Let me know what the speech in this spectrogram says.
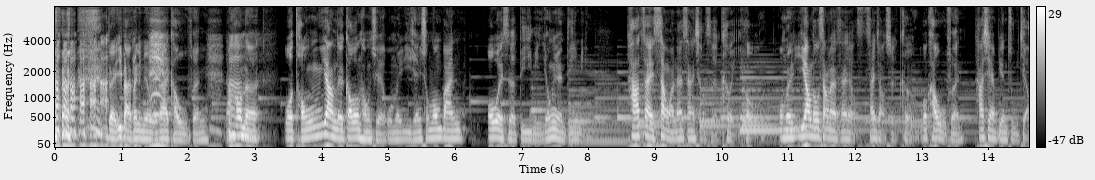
对，一百分里面我大概考五分。然后呢，我同样的高中同学，我们以前雄中班 always 的第一名，永远第一名。他在上完那三小时的课以后，我们一样都上了三小三小时的课，我考五分，他现在变助教。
